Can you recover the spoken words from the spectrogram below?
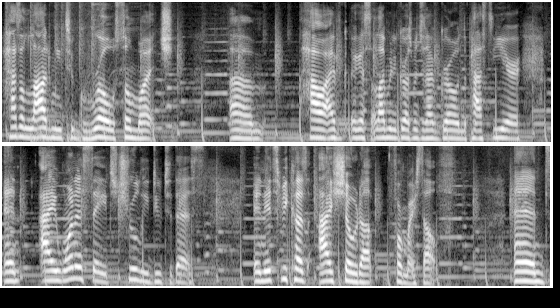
has allowed me to grow so much. Um, how I've, I guess, allowed me to grow as much as I've grown the past year. And I want to say it's truly due to this. And it's because I showed up for myself. And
